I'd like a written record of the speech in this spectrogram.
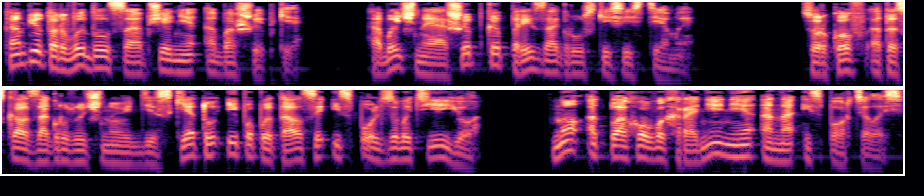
Компьютер выдал сообщение об ошибке. Обычная ошибка при загрузке системы. Сурков отыскал загрузочную дискету и попытался использовать ее, но от плохого хранения она испортилась.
